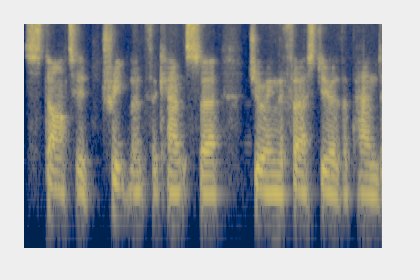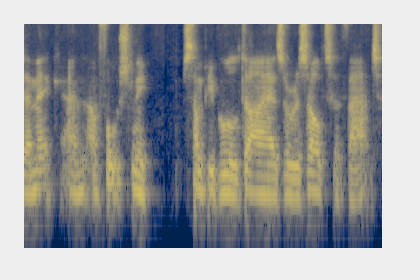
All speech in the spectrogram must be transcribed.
started treatment for cancer during the first year of the pandemic. And unfortunately, some people will die as a result of that.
